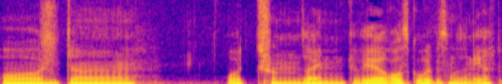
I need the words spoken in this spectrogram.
Und äh, hat schon sein Gewehr rausgeholt, beziehungsweise nee, hat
